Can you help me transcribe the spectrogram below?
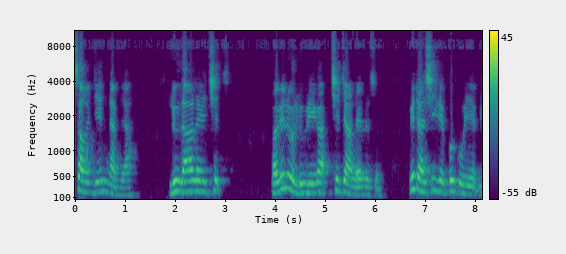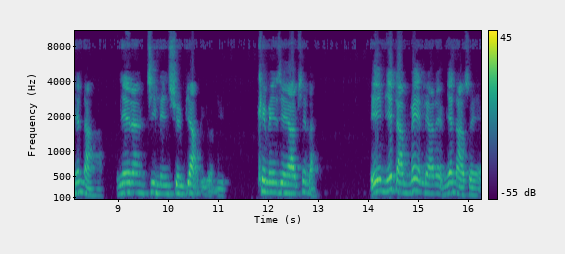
စောင့်ခြင်းနတ်များလူသားလည်းချစ်ဘာဖြစ်လို့လူတွေကချစ်ကြလဲလို့ဆိုမေတ္တာရှိတဲ့ပုဂ္ဂိုလ်ရဲ့မျက်နှာဟာအမြဲတမ်းကြည်လင်ရှင်ပြပြီးတော့နေခင်မင်းစရာဖြစ်လာအေးမေတ္တာမဲ့လာတဲ့မျက်နှာဆိုရင်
